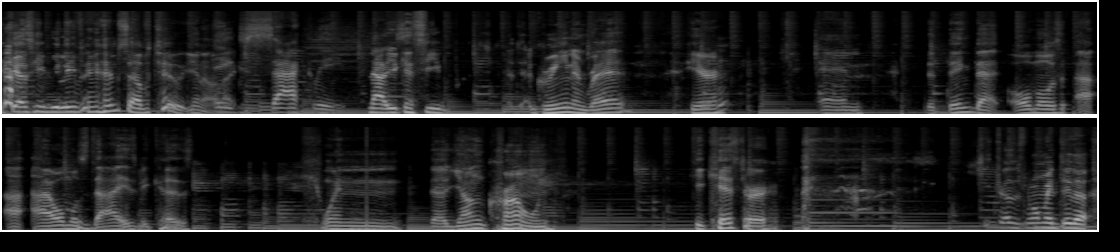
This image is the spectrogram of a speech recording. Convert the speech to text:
Because he believes in himself too. You know. like- exactly. now you can see green and red here, Mm-hmm. and the thing that almost I, I, I almost die is because when the young crone he kissed her, she transformed into the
